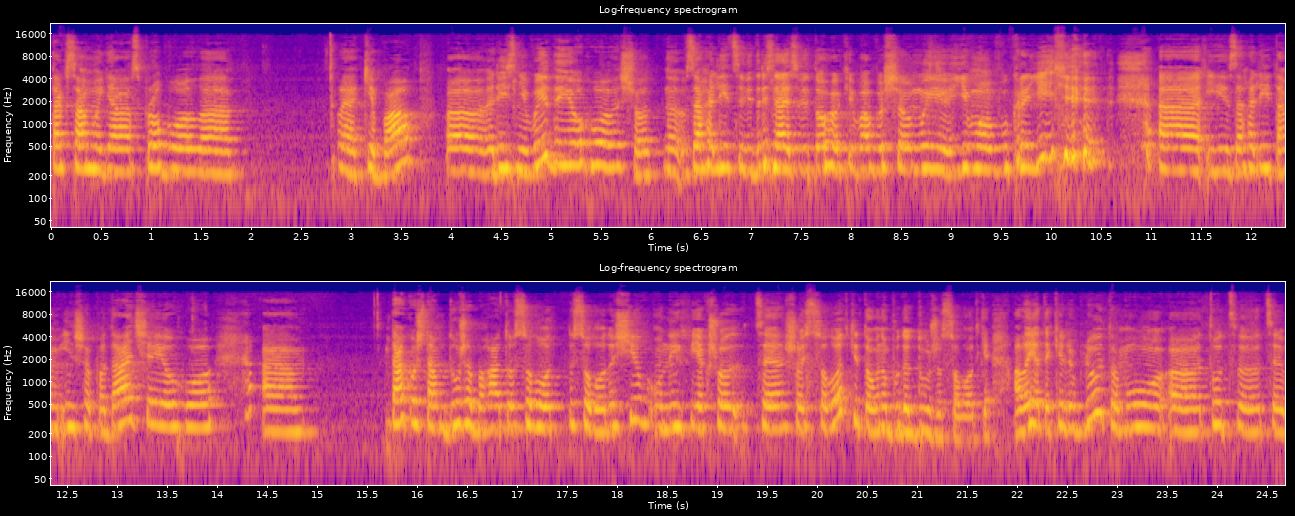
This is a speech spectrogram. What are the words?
так само я спробувала кебаб. Е, Різні види його, що ну, взагалі це відрізняється від того кебабу, що ми їмо в Україні. Е, І взагалі там інша подача його. Е, Також там дуже багато солод, солодощів. У них, якщо це щось солодке, то воно буде дуже солодке. Але я таке люблю, тому е, тут це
